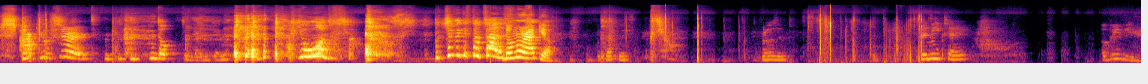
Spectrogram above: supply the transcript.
Stop your shirt! Don't do that again. Accio wand. but Pacificus Totalis. No more Accio. Exactly. Frozen. Benite. Obliviate.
